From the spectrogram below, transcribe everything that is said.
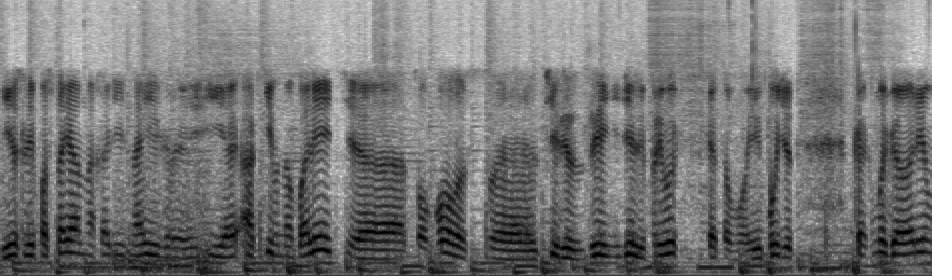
Если постоянно ходить на игры и активно болеть, то голос через две недели привыкнет к этому и будет, как мы говорим,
